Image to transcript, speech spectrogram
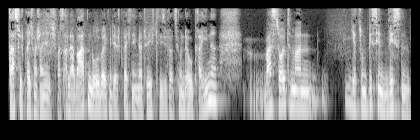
das zu sprechen, wahrscheinlich, was alle erwarten, worüber ich mit dir spreche, nämlich natürlich die Situation der Ukraine. Was sollte man jetzt so ein bisschen wissen,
